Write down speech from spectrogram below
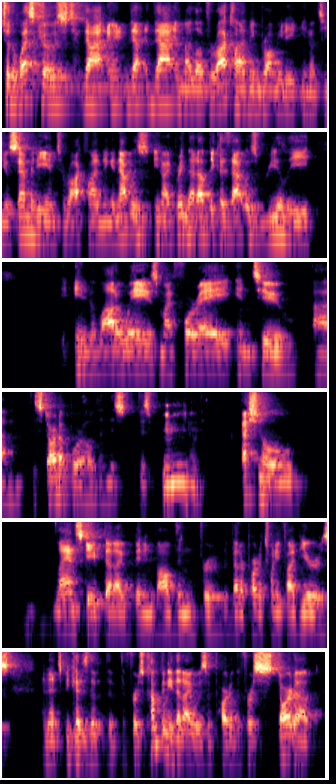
to the West Coast. That that that and my love for rock climbing brought me to you know to Yosemite and to rock climbing, and that was you know I bring that up because that was really in a lot of ways my foray into um, the startup world and this this mm-hmm. you know professional landscape that I've been involved in for the better part of 25 years. And that's because the, the, the first company that I was a part of, the first startup,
